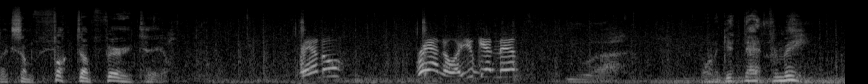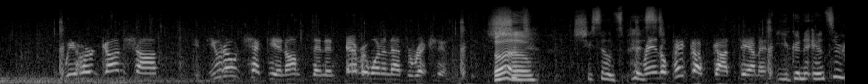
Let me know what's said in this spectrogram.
like some fucked up fairy tale. Randall? Randall, are you getting this? You, uh, want to get that for me? We heard gunshots. If you don't check in, I'm sending everyone in that direction. Uh-oh. She sounds pissed. Randall, pick up, goddammit. You gonna answer?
